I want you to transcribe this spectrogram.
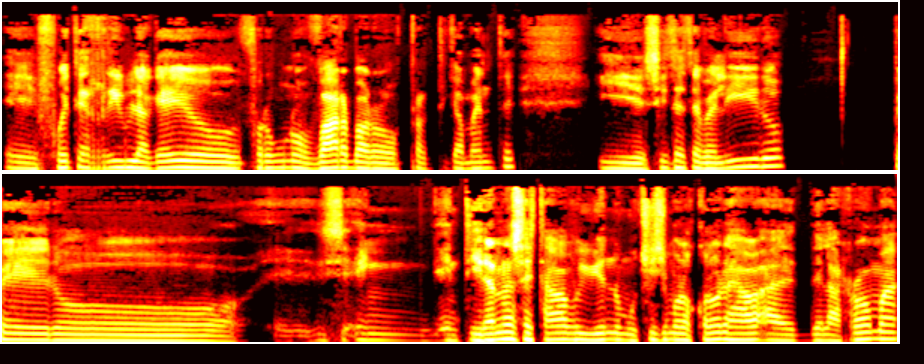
eh, fue terrible aquello, fueron unos bárbaros prácticamente y existe este peligro, pero en, en, Tirana se estaba viviendo muchísimo los colores de la Roma,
